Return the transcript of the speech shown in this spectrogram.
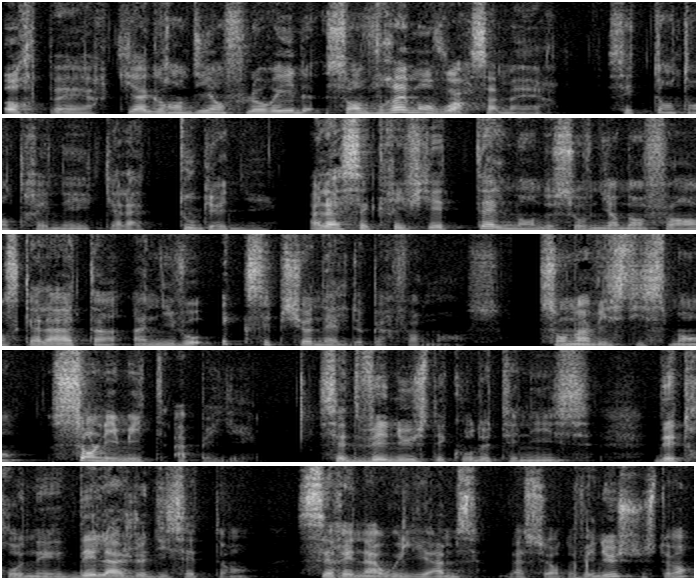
hors pair, qui a grandi en Floride sans vraiment voir sa mère, s'est tant entraînée qu'elle a tout gagné. Elle a sacrifié tellement de souvenirs d'enfance qu'elle a atteint un niveau exceptionnel de performance. Son investissement sans limite à payer. Cette Vénus des cours de tennis, détrônée dès l'âge de 17 ans, Serena Williams, la sœur de Vénus justement,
